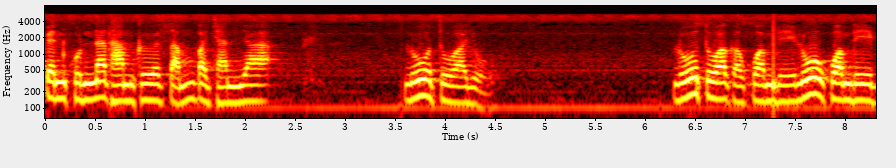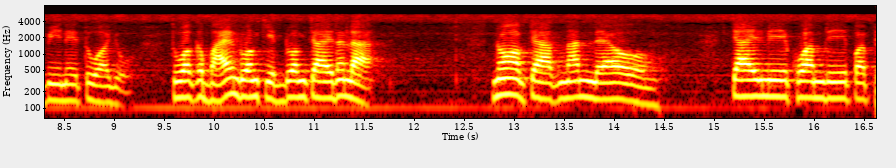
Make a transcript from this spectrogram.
เป็นคุณธรรมคือสัมปชัญญะ รู้ตัวอยู่ รู้ตัวกับความดี รู้ความดีมีในตัวอยู่ ตัวกระหมายดวงจิตดวงใจนั่นแหละนอกจากนั้นแล้ว ใจมีความดีประเภ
